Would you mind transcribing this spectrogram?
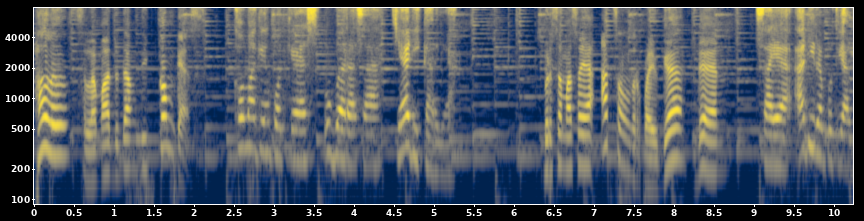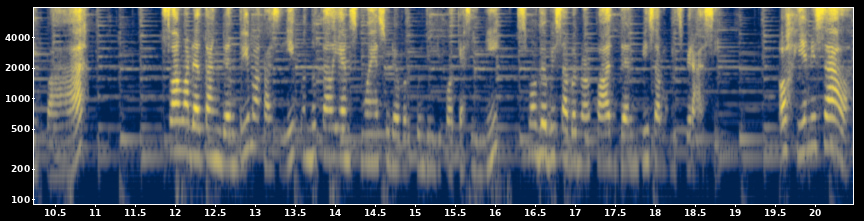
Halo, selamat datang di Comcast Koma Geng Podcast, ubah rasa jadi karya. bersama saya Atsal Nurpayuga dan Saya Adira Putri Alifah. Selamat datang dan terima kasih untuk kalian semua yang sudah berkunjung di podcast ini. Semoga bisa bermanfaat dan bisa menginspirasi. Oh iya nih Sal,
